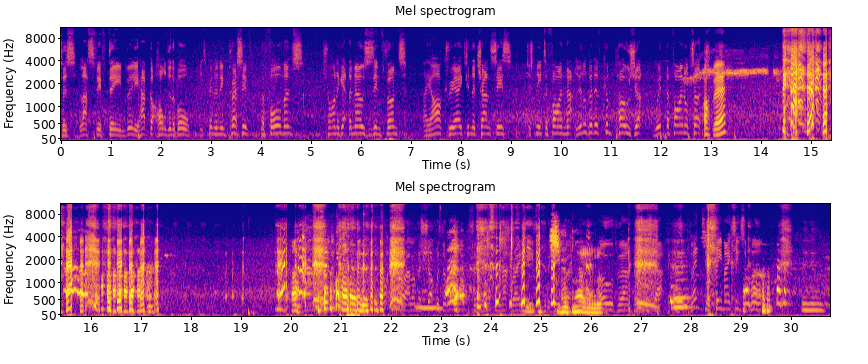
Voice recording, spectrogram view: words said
quarters, last 15, really have got hold of the ball. It's been an impressive performance, trying to get the noses in front. They are creating the chances, just need to find that little bit of composure with the final touch. Ah be. Teammates in support.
